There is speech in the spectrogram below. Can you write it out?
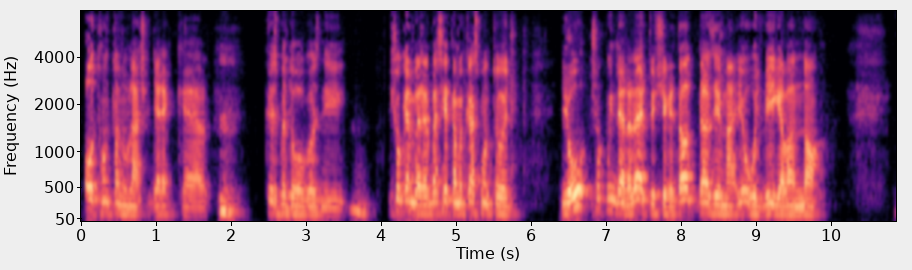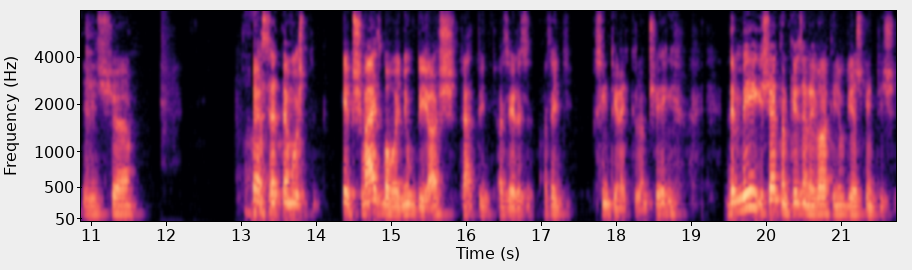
Otthon tanulás a gyerekkel, uh-huh. közben dolgozni. Uh-huh. Sok emberrel beszéltem, aki azt mondta, hogy jó, sok mindenre lehetőséget ad, de azért már jó, hogy vége van, na. És persze te most épp Svájcban vagy nyugdíjas, tehát azért ez, az egy szintén egy különbség. De mégis el tudom képzelni, hogy valaki nyugdíjasként is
